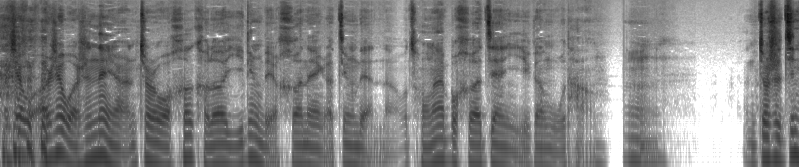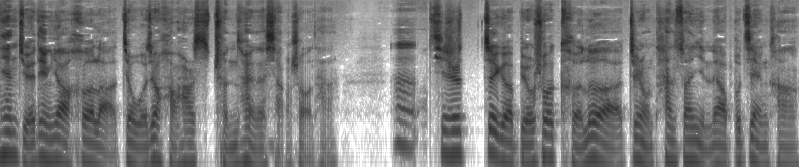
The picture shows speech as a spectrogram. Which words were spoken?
而且我 而且我是那样，就是我喝可乐一定得喝那个经典的，我从来不喝健怡跟无糖。嗯，就是今天决定要喝了，就我就好好纯粹的享受它。嗯其实这个，比如说可乐这种碳酸饮料不健康，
